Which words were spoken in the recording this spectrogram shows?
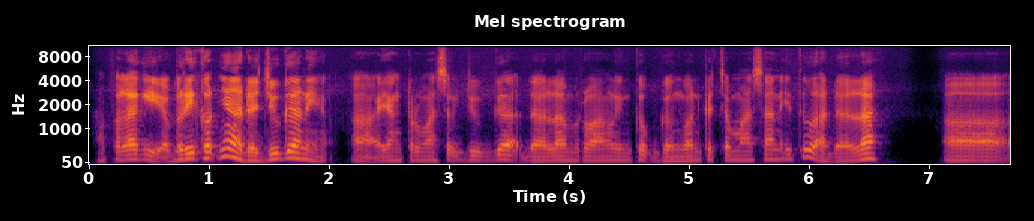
Apalagi ya, berikutnya ada juga nih eh, yang termasuk juga dalam ruang lingkup gangguan kecemasan itu adalah eh,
